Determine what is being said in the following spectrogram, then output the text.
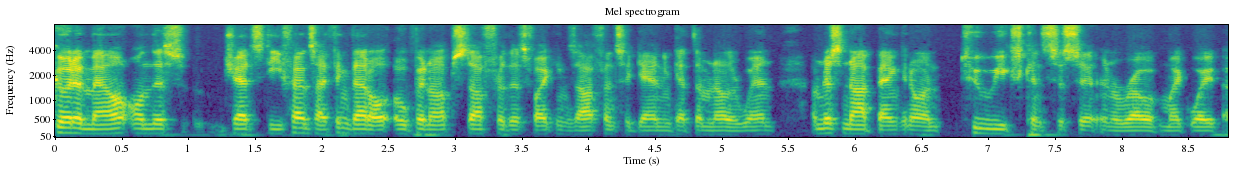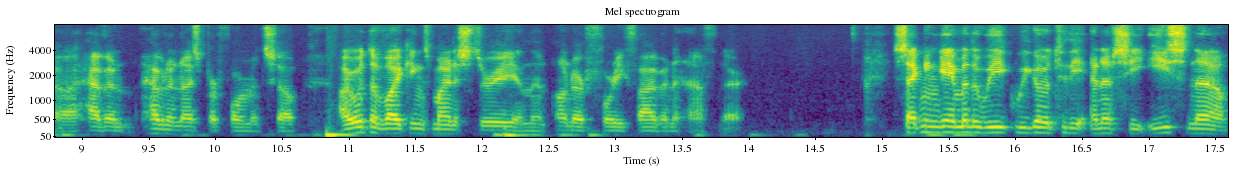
good amount on this Jets defense. I think that'll open up stuff for this Vikings offense again and get them another win. I'm just not banking on two weeks consistent in a row of Mike White uh, having having a nice performance. So I go with the Vikings minus three and then under 45 and a half there. Second game of the week, we go to the NFC East now.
